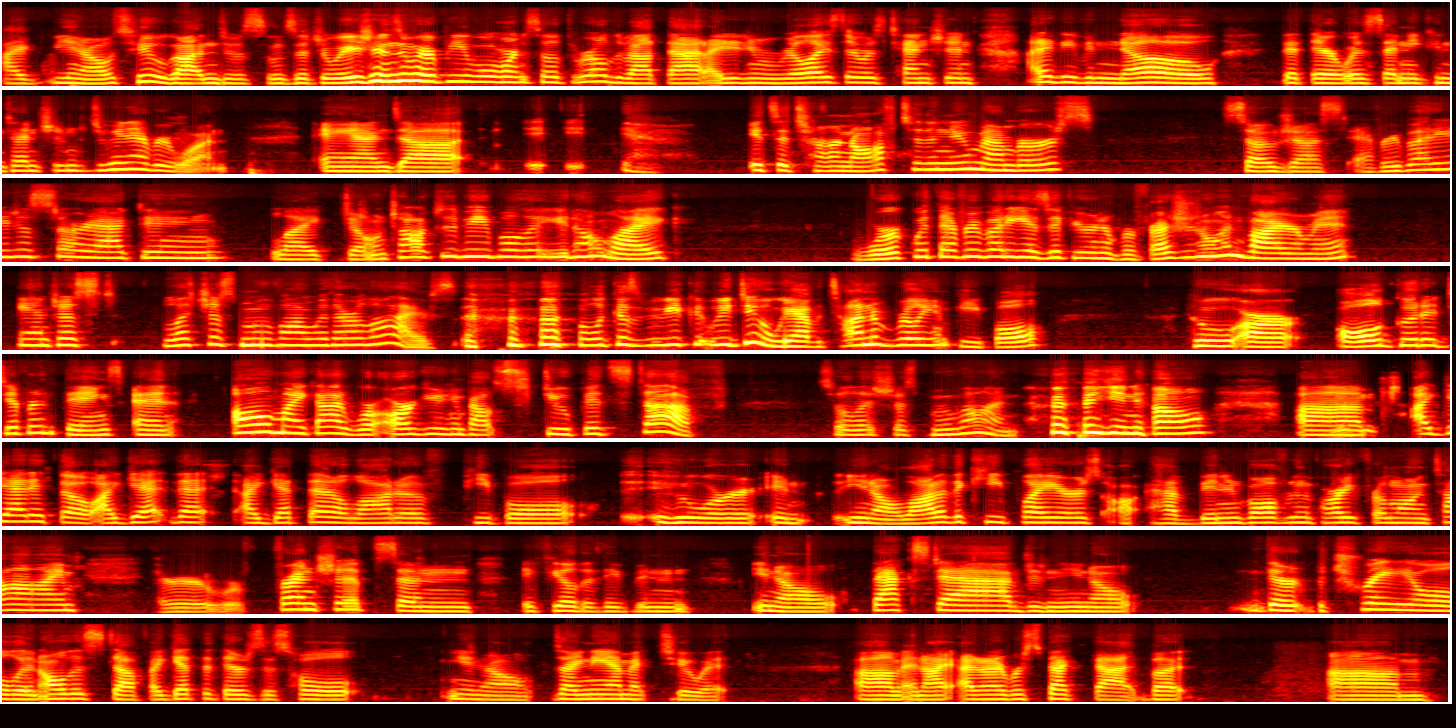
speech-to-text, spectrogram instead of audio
I, you know, too got into some situations where people weren't so thrilled about that. I didn't even realize there was tension. I didn't even know that there was any contention between everyone. And uh, it, it- it's a turn off to the new members. So just everybody just start acting like don't talk to the people that you don't like. Work with everybody as if you're in a professional environment and just let's just move on with our lives. because we we do. We have a ton of brilliant people who are all good at different things and oh my god, we're arguing about stupid stuff. So let's just move on. you know? Um I get it though. I get that I get that a lot of people who are in you know a lot of the key players uh, have been involved in the party for a long time there were friendships and they feel that they've been you know backstabbed and you know their betrayal and all this stuff i get that there's this whole you know dynamic to it um, and i and i respect that but um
